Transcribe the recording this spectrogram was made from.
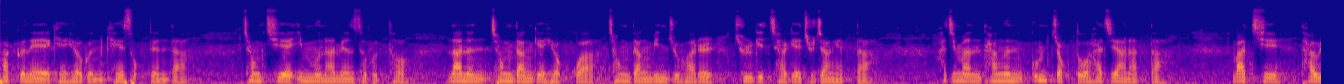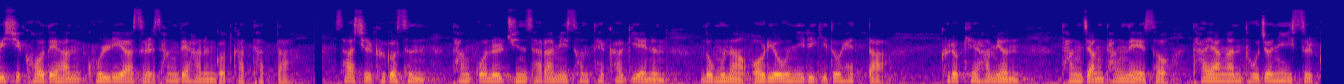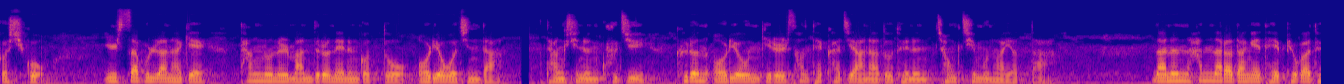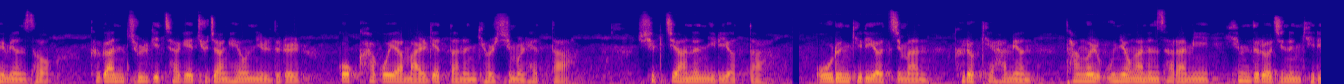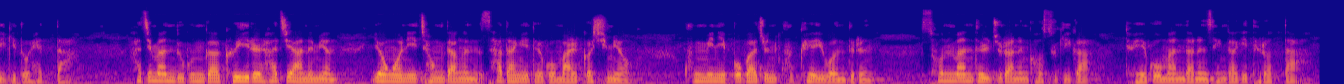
박근혜의 개혁은 계속된다. 정치에 입문하면서부터 나는 정당 개혁과 정당 민주화를 줄기차게 주장했다. 하지만 당은 꿈쩍도 하지 않았다. 마치 다윗이 거대한 골리앗을 상대하는 것 같았다. 사실 그것은 당권을 쥔 사람이 선택하기에는 너무나 어려운 일이기도 했다. 그렇게 하면 당장 당내에서 다양한 도전이 있을 것이고 일사불란하게 당론을 만들어내는 것도 어려워진다. 당신은 굳이 그런 어려운 길을 선택하지 않아도 되는 정치 문화였다. 나는 한나라당의 대표가 되면서 그간 줄기차게 주장해온 일들을 꼭 하고야 말겠다는 결심을 했다. 쉽지 않은 일이었다. 옳은 길이었지만 그렇게 하면 당을 운영하는 사람이 힘들어지는 길이기도 했다. 하지만 누군가 그 일을 하지 않으면 영원히 정당은 사당이 되고 말 것이며 국민이 뽑아준 국회의원들은 손만 들 줄 아는 거수기가 되고 만다는 생각이 들었다.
